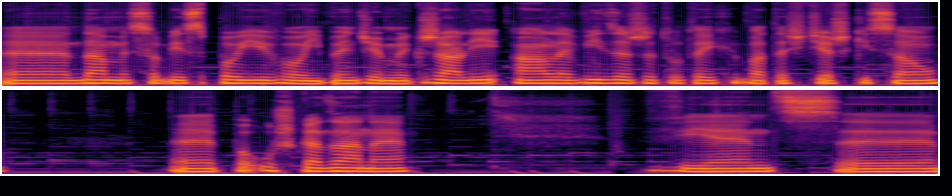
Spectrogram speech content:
e, damy sobie spoiwo i będziemy grzali, ale widzę, że tutaj chyba te ścieżki są e, pouszkadzane, więc e,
